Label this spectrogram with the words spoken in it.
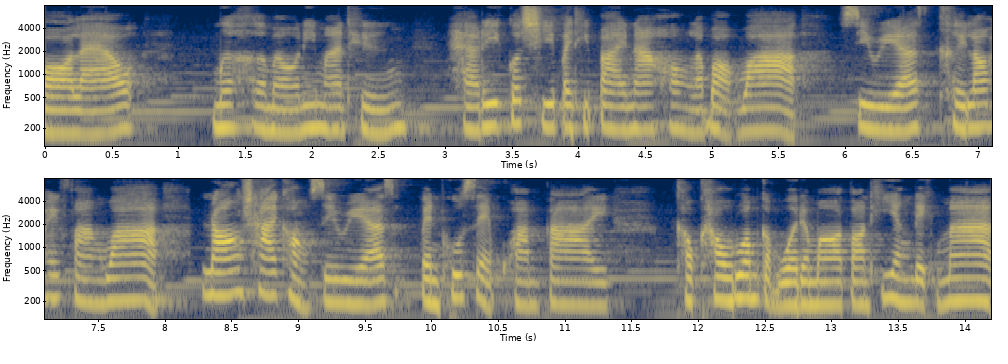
บอแล้ว เมื่อเฮอร์เมลนี่มาถึง แฮร์รี่ก็ชี้ไปที่ป้ายหน้าห้องแล้วบอกว่าซีเรียสเคยเล่าให้ฟังว่า น้องชายของซีเรียสเป็นผู้เสพความตาย เขาเข้าร่วมกับวอร์เดมอร์ตอนที่ยังเด็กมาก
